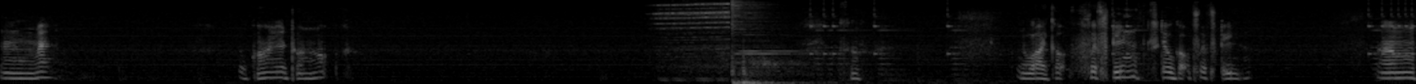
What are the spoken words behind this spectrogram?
Man. Required to unlock. So, I got 15, still got 15. Um,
